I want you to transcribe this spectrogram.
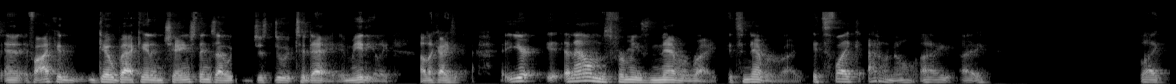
and if I could go back in and change things, I would just do it today immediately. Uh, like I, you're an album's for me is never right. It's never right. It's like I don't know. I I like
